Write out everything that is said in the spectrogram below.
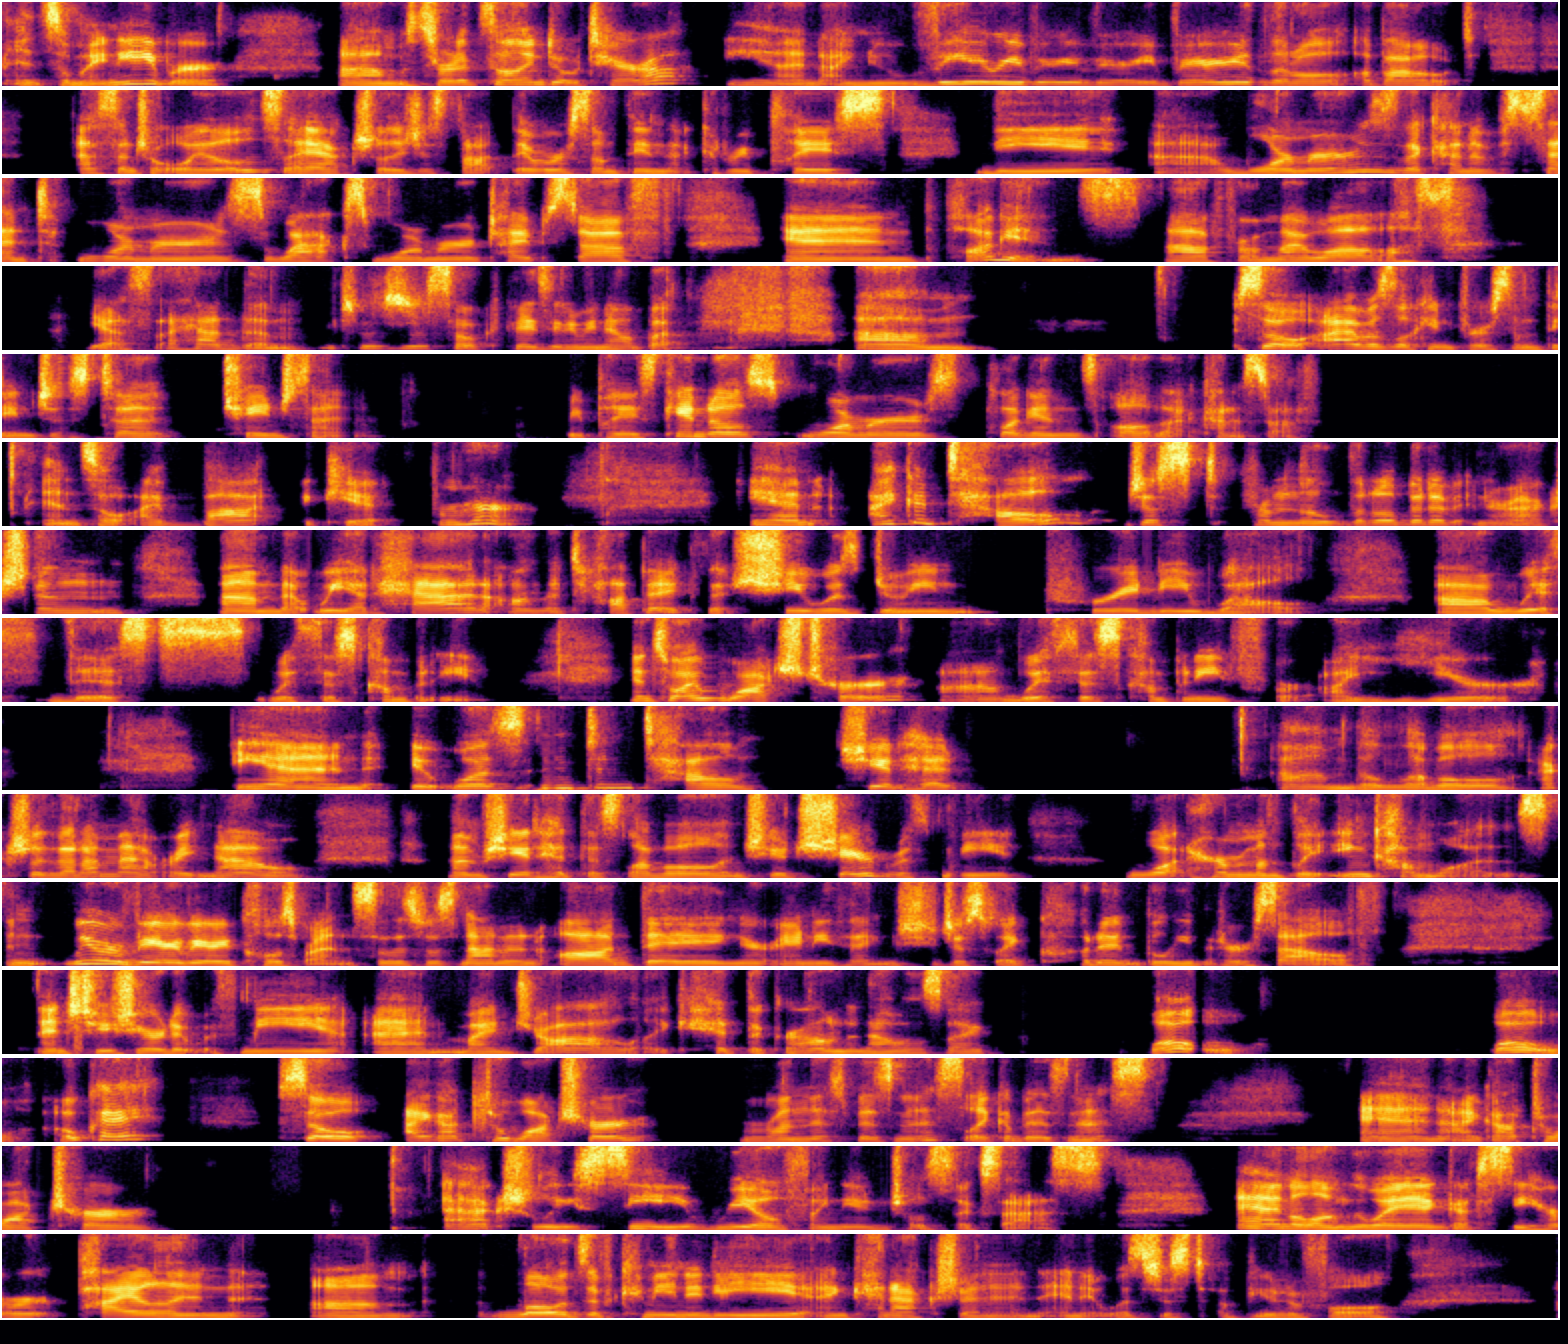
and so my neighbor um, started selling doTERRA, and I knew very, very, very, very little about essential oils. I actually just thought they were something that could replace the uh, warmers, the kind of scent warmers, wax warmer type stuff, and plugins uh, from my walls. yes, I had them, which is just so crazy to me now. But um, so I was looking for something just to change scent, replace candles, warmers, plugins, all that kind of stuff. And so I bought a kit from her. And I could tell just from the little bit of interaction um, that we had had on the topic that she was doing pretty well uh, with this with this company. And so I watched her uh, with this company for a year. And it wasn't until she had hit um, the level actually that I'm at right now. Um, she had hit this level and she had shared with me what her monthly income was. And we were very, very close friends. So this was not an odd thing or anything. She just like couldn't believe it herself. And she shared it with me, and my jaw like hit the ground. And I was like, whoa, whoa, okay. So I got to watch her run this business like a business. And I got to watch her actually see real financial success. And along the way, I got to see her pile in um, loads of community and connection. And it was just a beautiful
